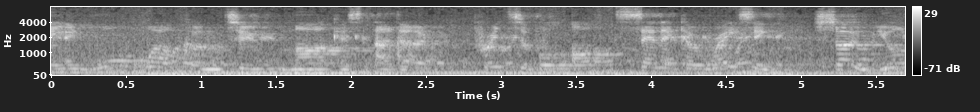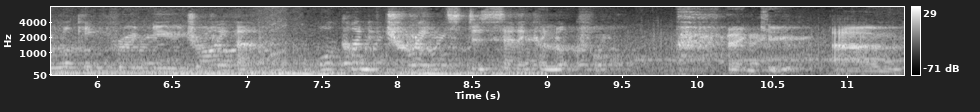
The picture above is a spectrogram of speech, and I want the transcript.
a warm welcome to Marcus Ado, principal of Seneca Racing. So, you're looking for a new driver. What kind of traits does Seneca look for? Thank you. Um,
